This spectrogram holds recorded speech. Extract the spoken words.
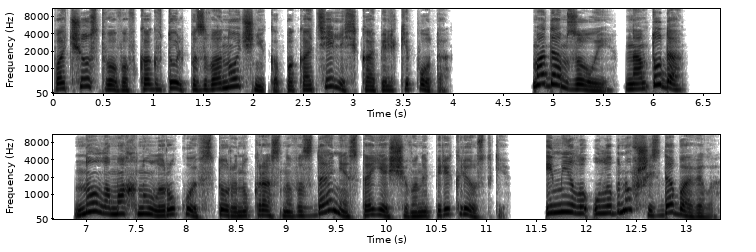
почувствовав, как вдоль позвоночника покатились капельки пота. «Мадам Зоуи, нам туда!» Нола махнула рукой в сторону красного здания, стоящего на перекрестке, и, мило улыбнувшись, добавила.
